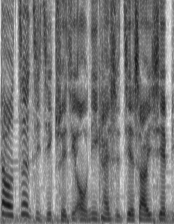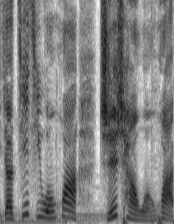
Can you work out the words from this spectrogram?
到这几集水晶欧尼开始介绍一些比较阶级文化、职场文化。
